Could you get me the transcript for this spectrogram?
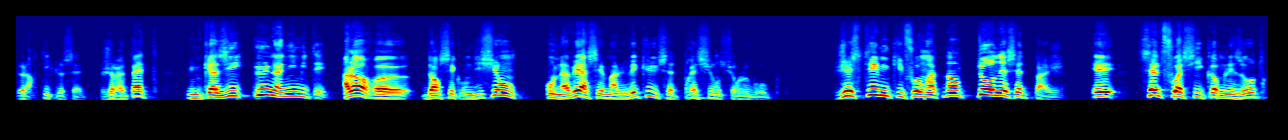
de l'article 7. Je répète, une quasi-unanimité. Alors, euh, dans ces conditions, on avait assez mal vécu cette pression sur le groupe. J'estime qu'il faut maintenant tourner cette page. Et cette fois-ci, comme les autres,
